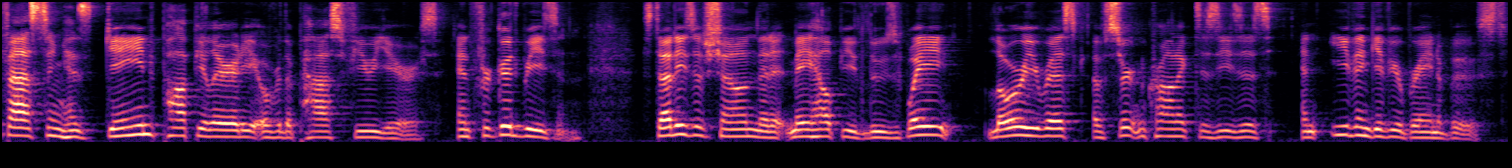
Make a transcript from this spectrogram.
fasting has gained popularity over the past few years, and for good reason. Studies have shown that it may help you lose weight, lower your risk of certain chronic diseases, and even give your brain a boost.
